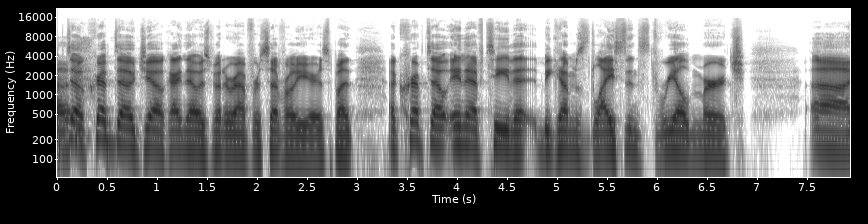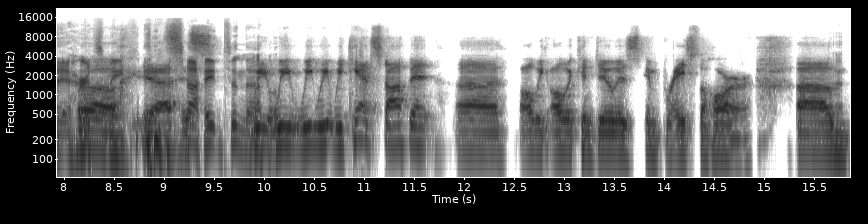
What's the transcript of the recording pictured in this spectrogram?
crypto crypto joke, I know has been around for several years, but a crypto NFT that becomes licensed real merch. Uh, it hurts Uh, me yeah, know. we, we we we we can't stop it. Uh, all we all we can do is embrace the horror. Um,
